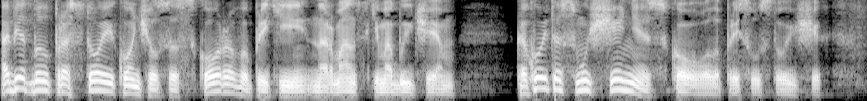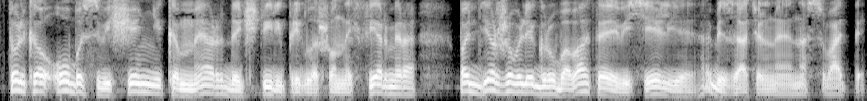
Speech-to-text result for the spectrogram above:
Обед был простой и кончился скоро, вопреки нормандским обычаям. Какое-то смущение сковывало присутствующих. Только оба священника, мэр да четыре приглашенных фермера поддерживали грубоватое веселье, обязательное на свадьбе.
